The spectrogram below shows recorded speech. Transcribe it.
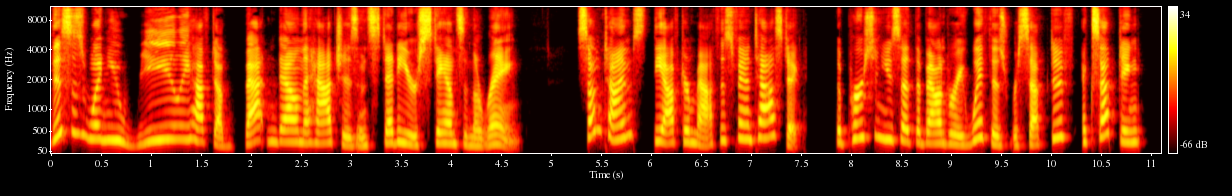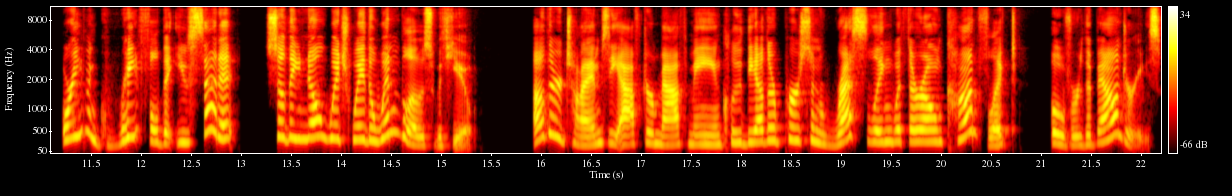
This is when you really have to batten down the hatches and steady your stance in the ring. Sometimes the aftermath is fantastic. The person you set the boundary with is receptive, accepting, or even grateful that you set it so they know which way the wind blows with you. Other times, the aftermath may include the other person wrestling with their own conflict over the boundaries.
